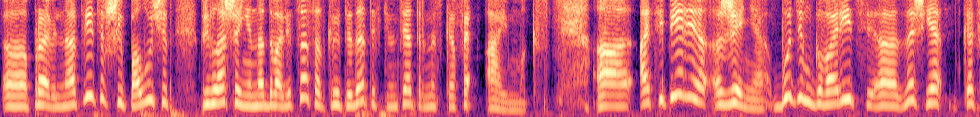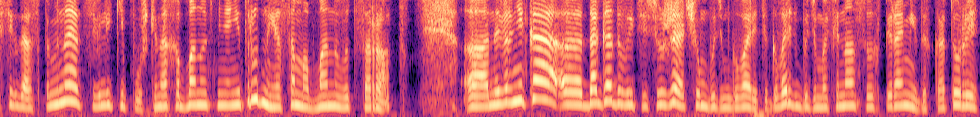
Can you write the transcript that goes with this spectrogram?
а, правильно ответивший получит приглашение на два лица с открытой датой в кинотеатр Нескафе «Аймакс». А, а теперь, Женя, будем говорить... Знаешь, я, как всегда, вспоминается великий Пушкин. Ах, обмануть меня нетрудно, я сам обманываться рад. Наверняка догадываетесь уже, о чем будем говорить. А говорить будем о финансовых пирамидах, которые которые,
